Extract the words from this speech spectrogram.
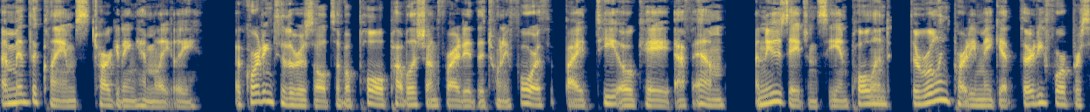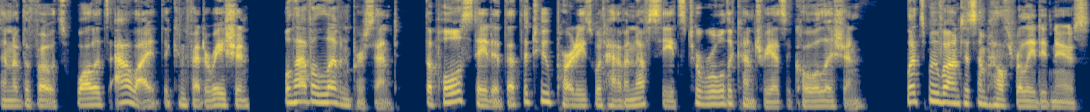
amid the claims targeting him lately. According to the results of a poll published on Friday the 24th by TOKFM, a news agency in Poland, the ruling party may get 34% of the votes, while its ally, the Confederation, will have 11%. The poll stated that the two parties would have enough seats to rule the country as a coalition. Let's move on to some health related news.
